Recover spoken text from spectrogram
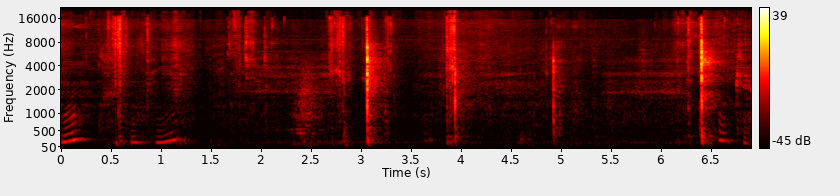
Угу. Угу. Окей.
